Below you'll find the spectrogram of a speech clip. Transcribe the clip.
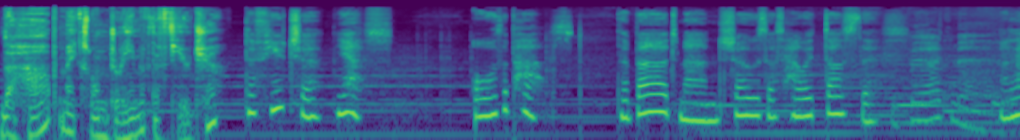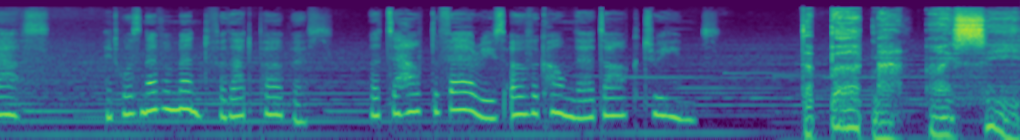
The harp makes one dream of the future? The future, yes. Or the past. The Birdman shows us how it does this. Birdman. Alas, it was never meant for that purpose, but to help the fairies overcome their dark dreams. The Birdman. I see.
